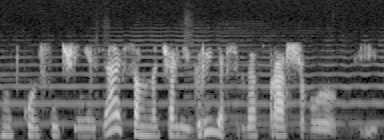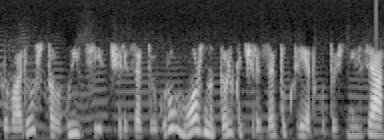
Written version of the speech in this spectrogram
ни в коем случае нельзя. И в самом начале игры я всегда спрашиваю и говорю, что выйти через эту игру можно только через эту клетку. То есть нельзя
